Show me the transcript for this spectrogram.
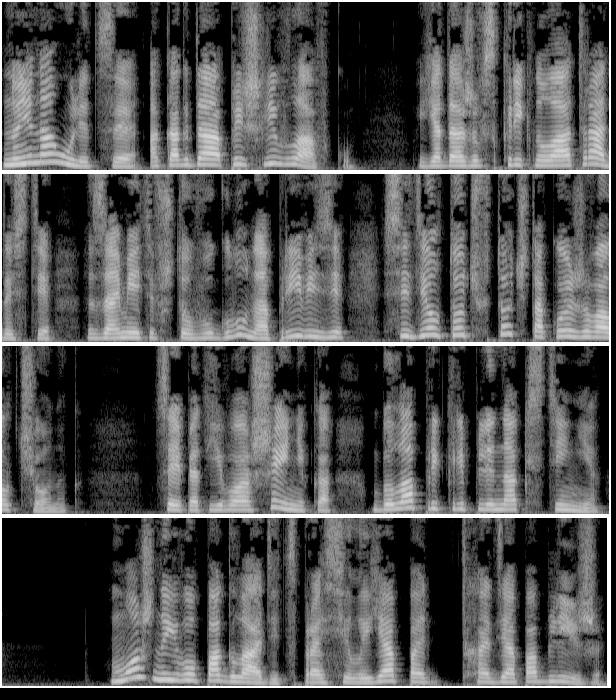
но не на улице, а когда пришли в лавку. Я даже вскрикнула от радости, заметив, что в углу на привязи сидел точь-в-точь точь такой же волчонок. Цепь от его ошейника была прикреплена к стене. «Можно его погладить?» — спросила я, подходя поближе.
